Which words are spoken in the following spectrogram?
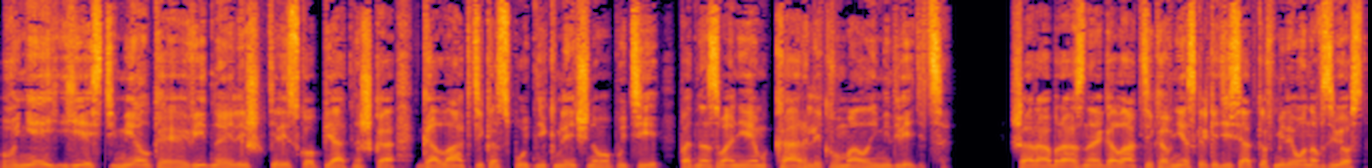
В ней есть мелкое, видное лишь в телескоп пятнышко, галактика-спутник Млечного Пути под названием «Карлик в Малой Медведице». Шарообразная галактика в несколько десятков миллионов звезд.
